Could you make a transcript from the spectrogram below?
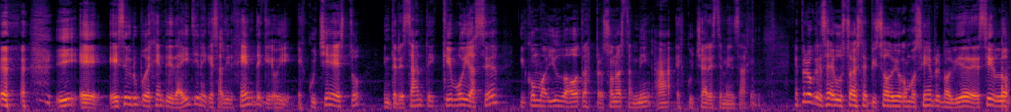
y eh, ese grupo de gente, de ahí tiene que salir gente que, oye, escuché esto, interesante, ¿qué voy a hacer? Y cómo ayudo a otras personas también a escuchar este mensaje. Espero que les haya gustado este episodio, como siempre me olvidé de decirlo.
